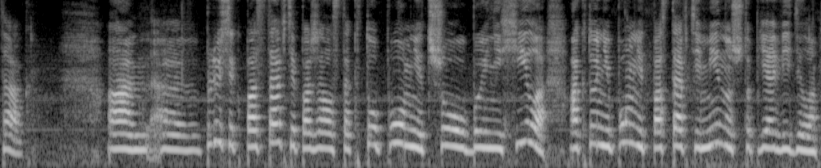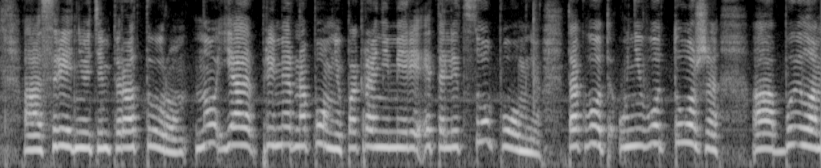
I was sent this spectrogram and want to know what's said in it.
так, а, а, плюсик поставьте, пожалуйста, кто помнит шоу Бенни Хилла, а кто не помнит, поставьте минус, чтобы я видела а, среднюю температуру. Но я примерно помню, по крайней мере, это лицо помню. Так вот, у него тоже а, было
